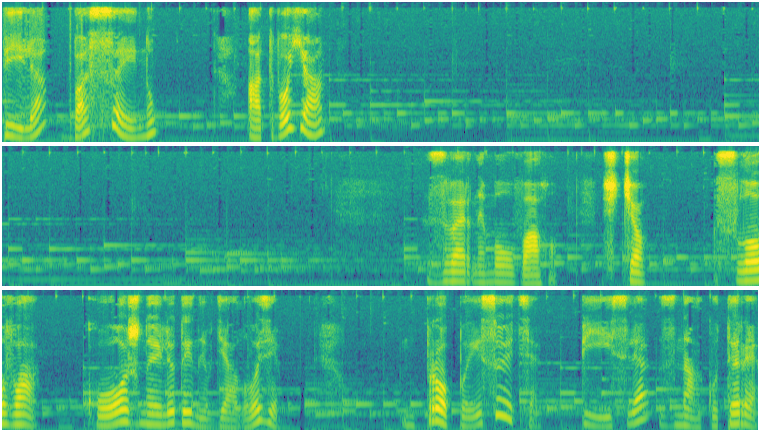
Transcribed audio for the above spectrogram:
Біля басейну. А твоя? Звернемо увагу, що слова кожної людини в діалозі прописуються після знаку тире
